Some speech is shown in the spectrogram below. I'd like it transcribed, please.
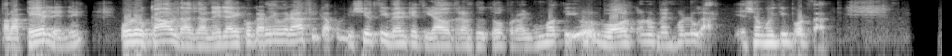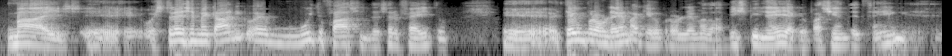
para, a pele, né? o local da janela ecocardiográfica, porque se eu tiver que tirar o transdutor por algum motivo, eu volto no mesmo lugar. Isso é muito importante. Mas eh, o estresse mecânico é muito fácil de ser feito. Eh, tem um problema, que é o problema da bispneia que o paciente tem. Eh,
